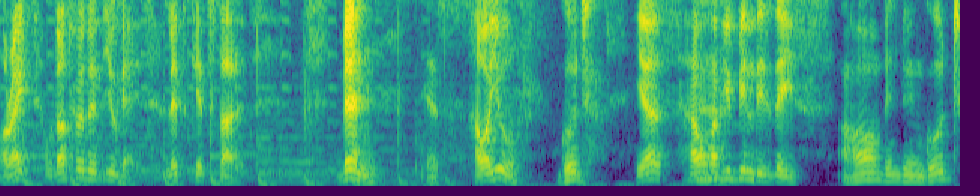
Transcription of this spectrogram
All right, without further ado, guys, let's get started. Ben, Yes. how are you? Good. Yes, how have you been these days? I've been doing good.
